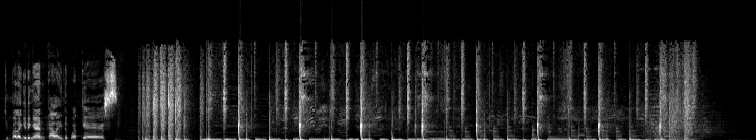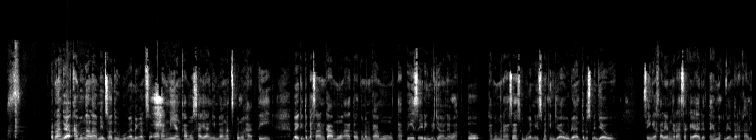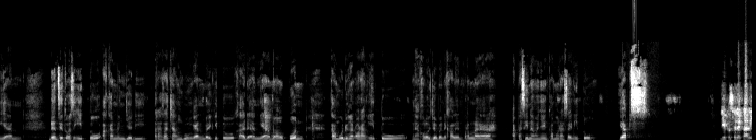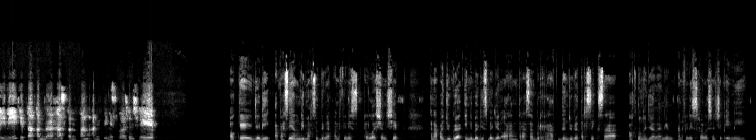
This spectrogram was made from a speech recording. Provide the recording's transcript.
Jumpa lagi dengan Kala Itu Podcast. Pernah nggak kamu ngalamin suatu hubungan dengan seorang nih yang kamu sayangi banget sepenuh hati, baik itu pasangan kamu atau teman kamu, tapi seiring berjalannya waktu, kamu ngerasa hubungan ini semakin jauh dan terus menjauh. Sehingga kalian ngerasa kayak ada tembok di antara kalian. Dan situasi itu akan menjadi terasa canggung kan, baik itu keadaannya maupun kamu dengan orang itu. Nah, kalau jawabannya kalian pernah, apa sih namanya yang kamu rasain itu? Yaps, Di episode kali ini kita akan bahas tentang unfinished relationship. Oke, jadi apa sih yang dimaksud dengan unfinished relationship? Kenapa juga ini bagi sebagian orang terasa berat dan juga tersiksa waktu ngejalanin unfinished relationship ini?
